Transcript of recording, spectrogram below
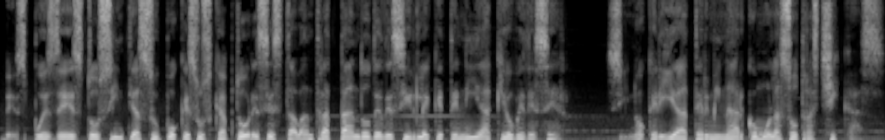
Después de esto, Cynthia supo que sus captores estaban tratando de decirle que tenía que obedecer, si no quería terminar como las otras chicas.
